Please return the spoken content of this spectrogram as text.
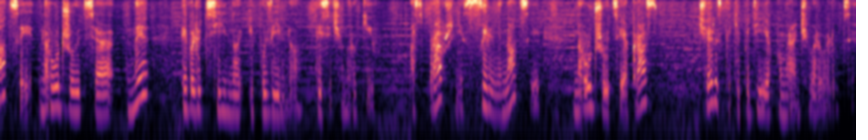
Нації народжуються не еволюційно і повільно тисячами років, а справжні сильні нації народжуються якраз через такі події, як помаранчева революція,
